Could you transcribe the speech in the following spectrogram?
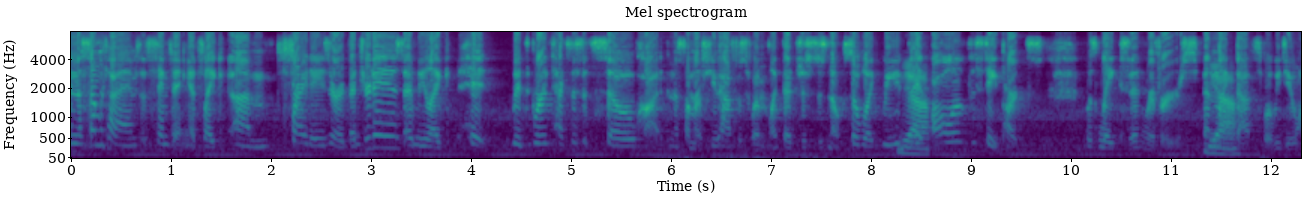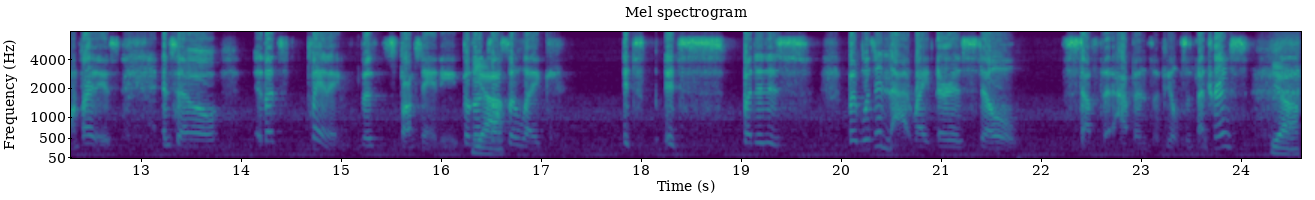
in the summertime, it's the same thing. It's like um, Fridays are adventure days, and we like hit. With, we're in Texas. It's so hot in the summer, so you have to swim. Like that just is no. So like we Yeah. hit all of the state parks with lakes and rivers, and Yeah. like that's what we do on Fridays. And so that's planning, the spontaneity. But that's Yeah. also like it's it's but it is. But within that, right, there is still stuff that happens that feels adventurous. Yeah.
